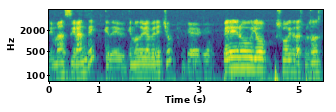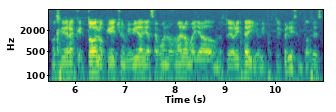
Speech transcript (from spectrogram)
de más grande que, de, que no debía haber hecho. Pero yo soy de las personas que considera que todo lo que he hecho en mi vida, ya sea bueno o malo, me ha llevado a donde estoy ahorita y ahorita estoy feliz. Entonces,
